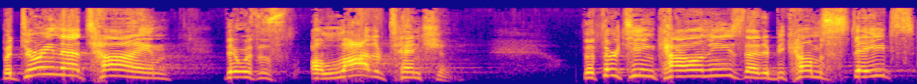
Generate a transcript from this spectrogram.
But during that time, there was a lot of tension. The 13 colonies that had become states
